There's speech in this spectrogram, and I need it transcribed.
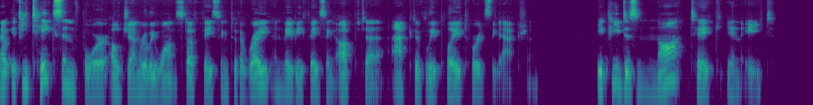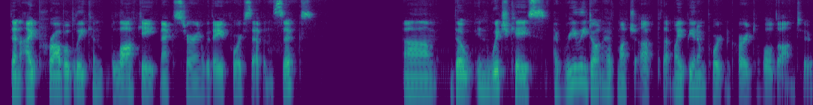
Now, if he takes in 4, I'll generally want stuff facing to the right and maybe facing up to actively play towards the action. If he does not take in 8, then I probably can block 8 next turn with A476. Um, though in which case, I really don't have much up. That might be an important card to hold on to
